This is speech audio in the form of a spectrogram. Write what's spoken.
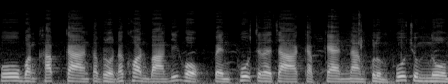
ผู้บังคับการตำรวจนครบาลที่ 6 เป็นผู้เจรจากับแกนนำกลุ่มผู้ชุมนุม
